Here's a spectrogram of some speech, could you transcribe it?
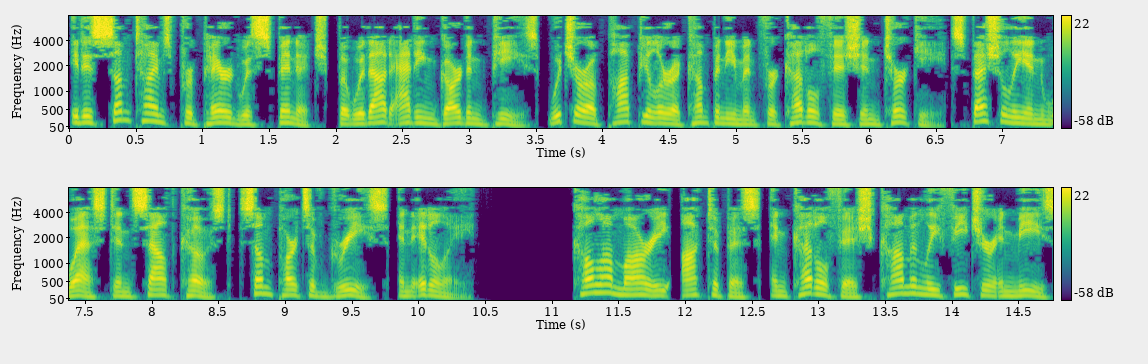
It is sometimes prepared with spinach, but without adding garden peas, which are a popular accompaniment for cuttlefish in Turkey especially in west and south coast, some parts of Greece, and Italy. Calamari, octopus, and cuttlefish commonly feature in meze,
